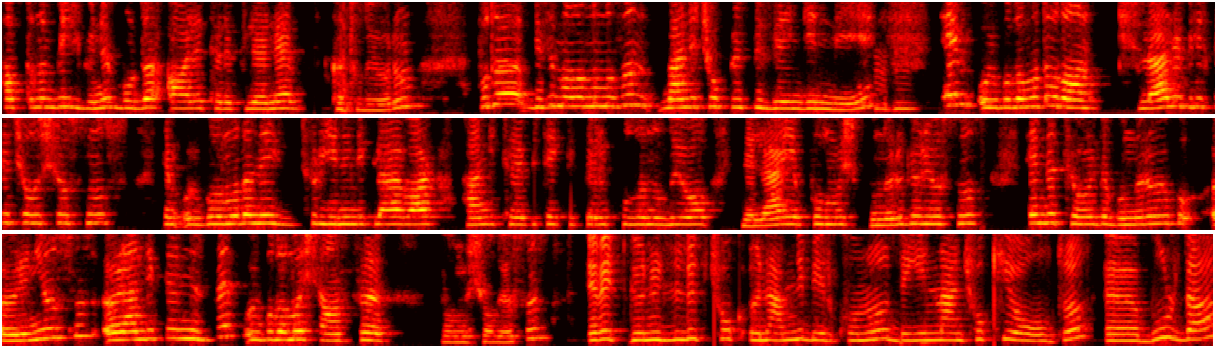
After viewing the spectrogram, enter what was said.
haftanın bir günü burada aile terapilerine katılıyorum. Bu da bizim alanımızın bence çok büyük bir zenginliği. Hı hı. Hem uygulamada olan kişilerle birlikte çalışıyorsunuz, hem uygulamada ne tür yenilikler var, hangi terapi teknikleri kullanılıyor, neler yapılmış bunları görüyorsunuz. Hem de teoride bunları öğreniyorsunuz. Öğrendiklerinizde uygulama şansı bulmuş oluyorsunuz. Evet, gönüllülük çok önemli bir konu. Değinmen çok iyi oldu. Ee, burada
